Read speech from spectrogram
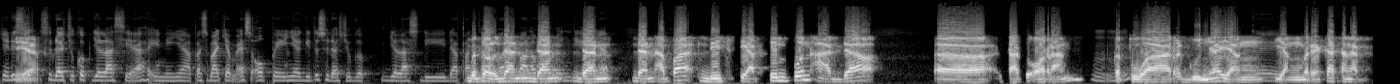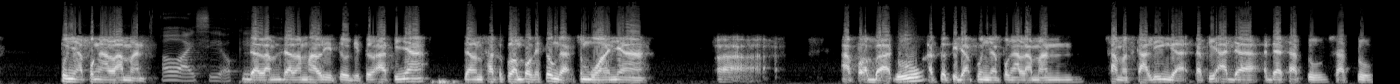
Jadi ya. su- sudah cukup jelas ya ininya apa semacam SOP-nya gitu sudah cukup jelas didapatkan Betul dan dan volunteer dan ya? dan apa di setiap tim pun ada eh, satu orang Mm-mm. ketua regunya yang Oke. yang mereka sangat punya pengalaman Oh, I see. Oke. dalam dalam hal itu gitu. Artinya dalam satu kelompok itu nggak semuanya eh, apa baru atau tidak punya pengalaman sama sekali nggak, tapi ada ada satu satu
